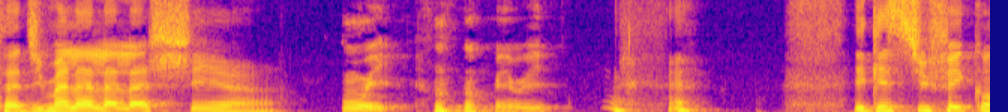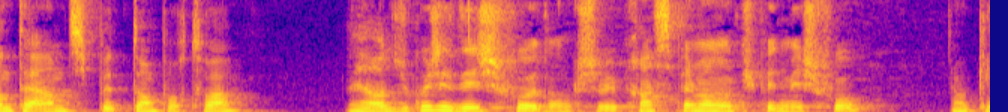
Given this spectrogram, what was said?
as du mal à la lâcher. Euh. Oui, oui, oui. Et qu'est-ce que tu fais quand t'as un petit peu de temps pour toi? Alors du coup, j'ai des chevaux, donc je vais principalement m'occuper de mes chevaux. Ok.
